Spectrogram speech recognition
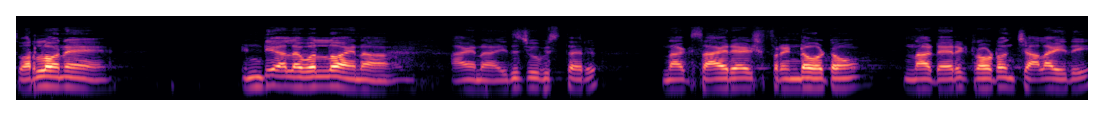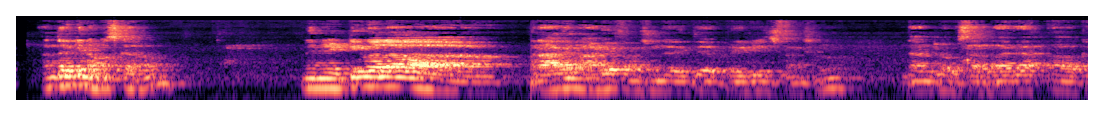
త్వరలోనే ఇండియా లెవెల్లో ఆయన ఆయన ఇది చూపిస్తారు. నాకు సాయి రేష్ ఫ్రెండ్ అవ్వటం నా డైరెక్టర్ అవటం చాలా ఇది. అందరికీ నమస్కారం. నేను ఇటీవల రాగన్ ఆడియో ఫంక్షన్ జరిగితే ప్రీ రిలీజ్ ఫంక్షన్. దాంట్లో ఒక సరదాగా ఒక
